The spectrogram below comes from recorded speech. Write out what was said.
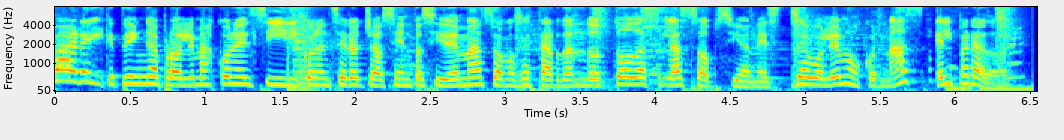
Para el que tenga problemas con el CIDI, con el 0800 y demás, vamos a estar dando todas las opciones. Ya volvemos con más El Parador.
